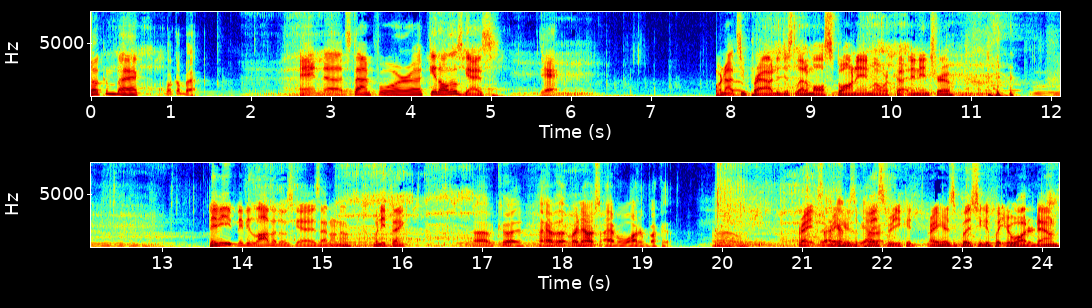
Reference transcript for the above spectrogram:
Welcome back. Welcome back. And uh, it's time for uh, get all those guys. Yeah. We're not too proud to just let them all spawn in while we're cutting an intro. maybe maybe lava those guys. I don't know. What do you think? Uh, we could. I have a, right now. It's, I have a water bucket. Um, Right, So right here's a do- yeah, place right. where you could. Right here's a place you could put your water down.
